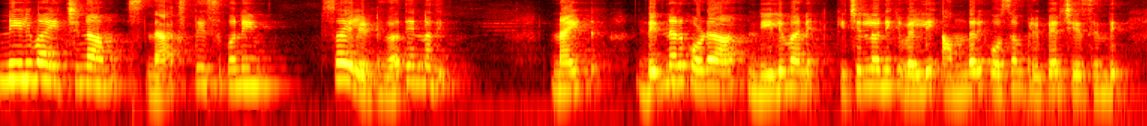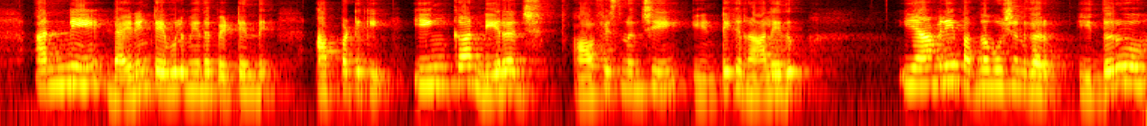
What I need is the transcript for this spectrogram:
నీలిమ ఇచ్చిన స్నాక్స్ తీసుకొని సైలెంట్గా తిన్నది. నైట్ డిన్నర్ కూడా నీలిమనే. కిచెన్లోనికి వెళ్ళి అందరి కోసం ప్రిపేర్ చేసింది. అన్నీ డైనింగ్ టేబుల్ మీద పెట్టింది. అప్పటికి ఇంకా నీరజ్ ఆఫీస్ నుంచి ఇంటికి రాలేదు. యామిని పద్మభూషణ్ గారు ఇద్దరూ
